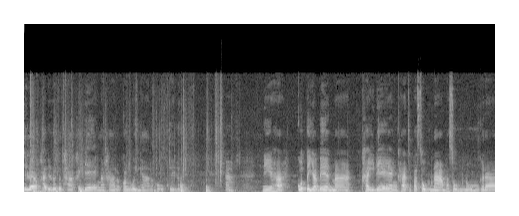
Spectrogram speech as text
ร็จแล้วค่ะ เดี๋ยวเราจะทาไข่แดงนะคะ แล้วก็โรยงาแล้วก็อบได้เลยอะนี่ค่ะกดแต่อย่าแบนมาก ไข่แดงค่ะ จะผสมน้ำผสมนมก็ได้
